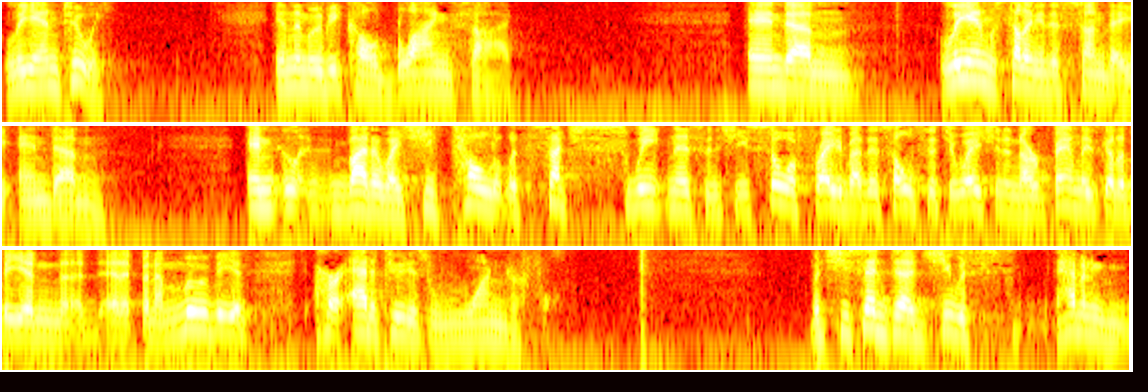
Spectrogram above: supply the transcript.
Leigh Anne Tuohy in the movie called Blind Side. And um, Leanne was telling me this Sunday, and um, and by the way, she told it with such sweetness, and she's so afraid about this whole situation, and her family's going to be in a, in a movie, and her attitude is wonderful. But she said uh, she was having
